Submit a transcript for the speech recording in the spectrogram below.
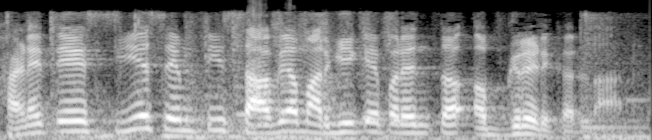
ठाणे ते सीएसएमटी सहाव्या मार्गिकेपर्यंत अपग्रेड करणार.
